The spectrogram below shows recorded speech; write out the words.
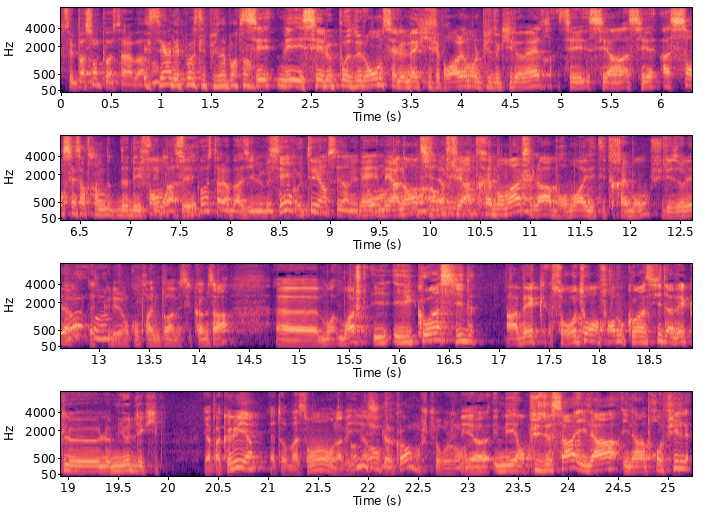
C'est pas son poste à la base. Et hein. c'est un des postes les plus importants. C'est, mais c'est le poste de l'ombre, c'est le mec qui fait probablement le plus de kilomètres. C'est, c'est, un, c'est à- sans cesse en train de C'est défendre. pas son poste à la base. Il le met de côté hein, ces derniers Mais, temps. mais à Nantes, il a fait un très bon match. Là, pour moi, il était très bon. Je suis désolé, alors, peut-être ouais. que les gens comprennent pas, mais c'est comme ça. Euh, moi, moi je- il, il coïncide avec son retour en forme coïncide avec le, le mieux de l'équipe. Il n'y a pas que lui, hein. Il y a Thomasson, on l'avait Non, dit mais je avant. suis d'accord, je te rejoins. Mais, euh, mais en plus de ça, il a, il a un profil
